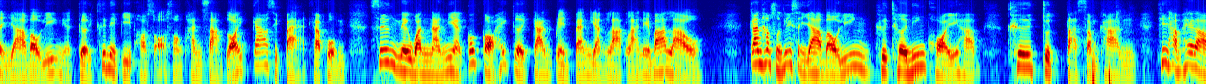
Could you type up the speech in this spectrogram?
สัญญาเบลลิงเนี่ยเกิดขึ้นในปีพศ 2398 ครับผม ซึ่งในวันนั้นเนี่ยก็ก่อให้เกิดการเปลี่ยนแปลงอย่างหลากหลายในบ้านเรา การทำสนธิสัญญาเบลลิงคือ turning point ครับ คือจุดตัดสำคัญที่ทำให้เรา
